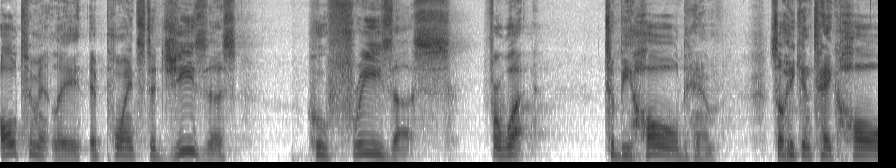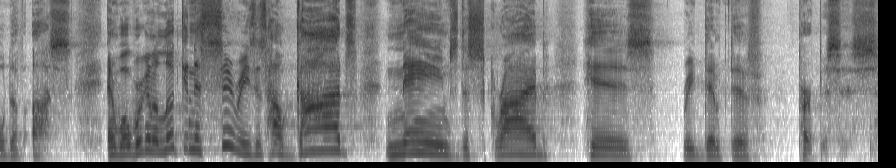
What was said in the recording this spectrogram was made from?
Ultimately, it points to Jesus who frees us for what? To behold him so he can take hold of us. And what we're gonna look in this series is how God's names describe his redemptive purposes.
